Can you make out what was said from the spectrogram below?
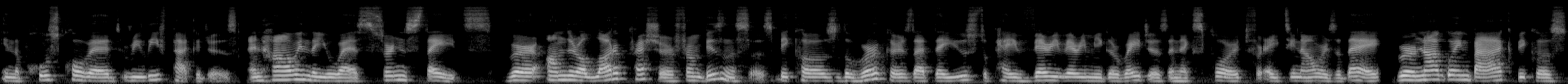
in the post COVID relief packages and how in the US, certain states were under a lot of pressure from businesses because the workers that they used to pay very, very meager wages and exploit for 18 hours a day were not going back because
